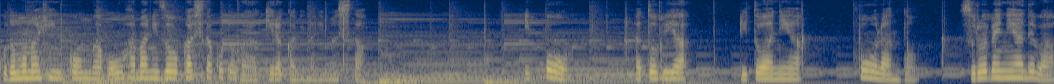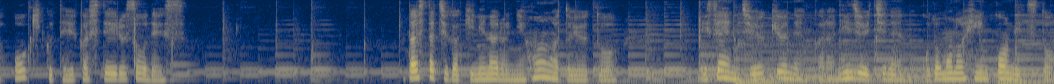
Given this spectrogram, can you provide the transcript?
子どもの貧困が大幅に増加したことが明らかになりました。一方、ラトビア、リトアニア、ポーランド、スロベニアでは大きく低下しているそうです。私たちが気になる日本はというと、2019年から21年の子どもの貧困率と、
